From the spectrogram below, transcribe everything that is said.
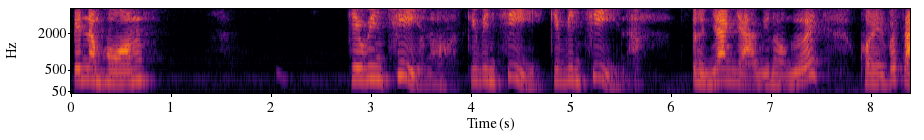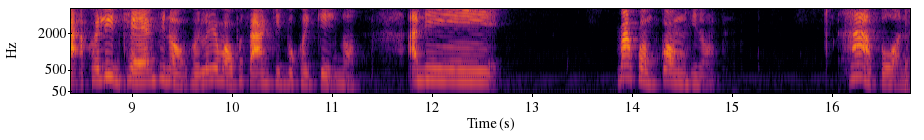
เป็นน้ำหอมเกวินชีเนาะเกวินชีเกวินชีนะเอิ้นย่างยากพี่น้องเอ้ยข่อยภาษาข่อยลิ้นแข็งพี่น้องข่อยเลยเว้าภาษาอังกฤษบ่ค่อยเก่งเนาะอันนี้มาพร้อมกล่องพี่น้องห้าปอนด์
